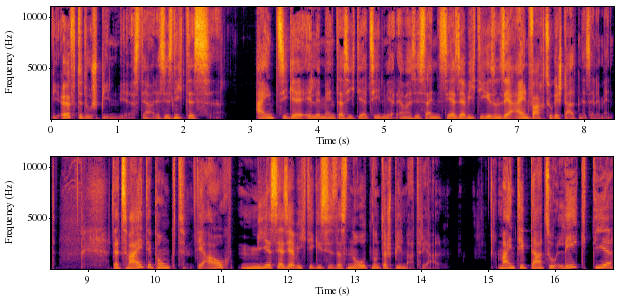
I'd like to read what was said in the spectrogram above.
wie öfter du spielen wirst. Ja, das ist nicht das einzige Element, das ich dir erzählen werde, aber es ist ein sehr, sehr wichtiges und sehr einfach zu gestaltendes Element. Der zweite Punkt, der auch mir sehr, sehr wichtig ist, ist das Noten- und das Spielmaterial. Mein Tipp dazu, leg dir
